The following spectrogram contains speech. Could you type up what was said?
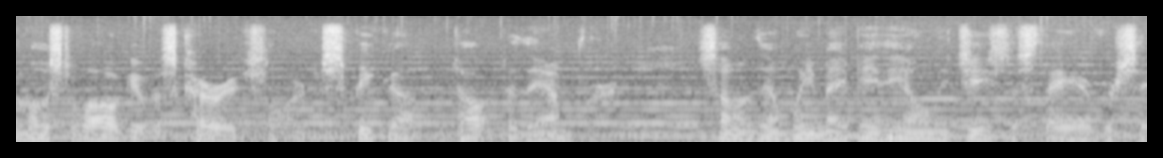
Most of all, give us courage, Lord, to speak up and talk to them. For some of them, we may be the only Jesus they ever see.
